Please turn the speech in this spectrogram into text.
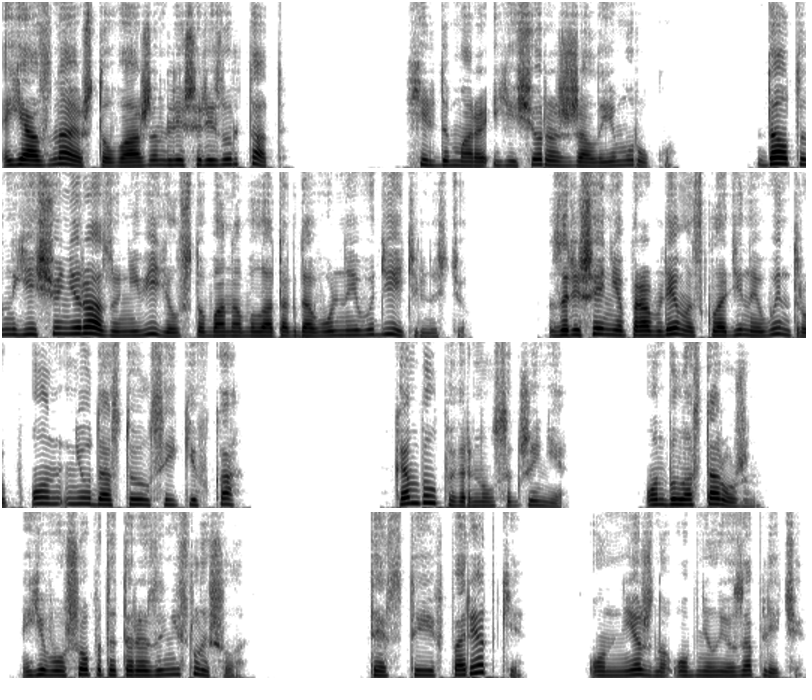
Я знаю, что важен лишь результат». Хильдемара еще раз сжала ему руку. Далтон еще ни разу не видел, чтобы она была так довольна его деятельностью. За решение проблемы с Кладиной Уинтруп он не удостоился и кивка. Кэмпбелл повернулся к жене. Он был осторожен. Его шепота Тереза не слышала. «Тесс, ты в порядке?» Он нежно обнял ее за плечи.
